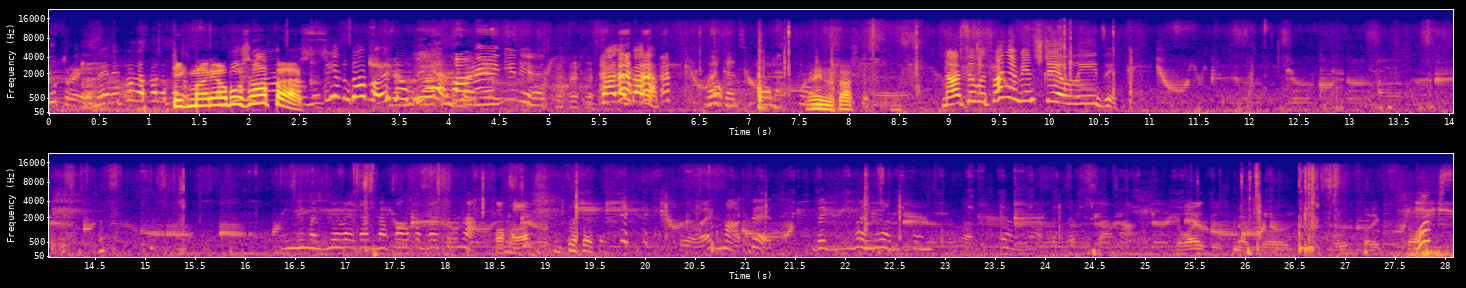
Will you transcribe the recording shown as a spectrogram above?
putrē. Nē, nē, paga, paga. Tikmēr jau būs apēsts. Nu, vienu gabalu, es jau gribēju. Pamēģiniet! Paga, paga. Vai kāds koris? Vinu tas. Nāc, tagad paņem vienu šķieli līdzi. Nemaz nevajag atnā palka vai runā. Aha. To vajag mācēt. Bet vai labi, ka skan, jā, bet tas tā nav. Tu aizvīsi kaut ko uzparikt. Ups!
